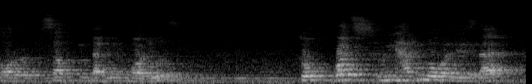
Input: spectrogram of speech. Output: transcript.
or sub-intelligent modules. So what's really happening over is that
